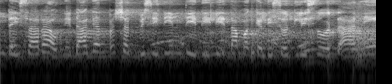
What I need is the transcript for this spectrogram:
Inday Sara ug nidagan pa siya presidente dili na magkalisod-lisod ani.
